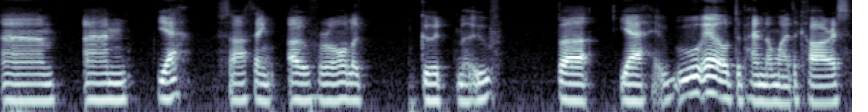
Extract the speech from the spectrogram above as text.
um, and yeah, so I think overall a good move, but yeah, it, it'll depend on where the car is.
